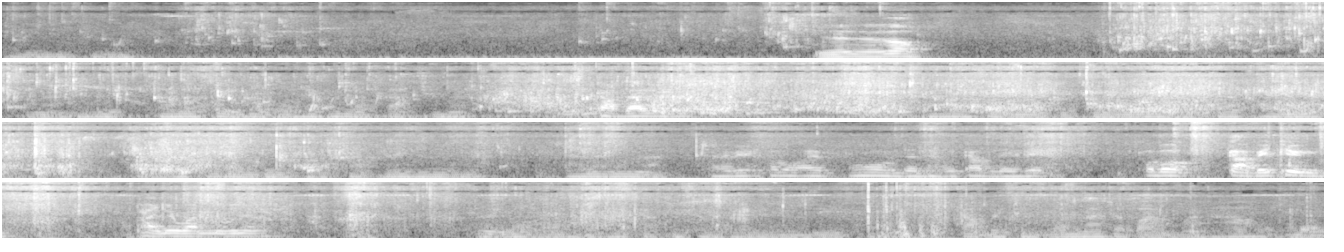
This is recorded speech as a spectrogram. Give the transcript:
ธุนะทุกคน อยู่นั่น เลยก็ท่านฤาษีบอกว่าให้เพิ่งกลับใช่ไหมกลับได้เลยท่านฤาษีบอกกับเราว่าถ้าท่านท่านเดินทางกลับได้เลยนะท่านนั่งหลับใช่พี่เขาบอกให้พ่อผมเดินทางกลับเลยพี่เขาบอกกลับไปถึงภายในวันนี้นะท่านบอกว่าให้กลับไปถึงภายในวันนี้กลับไปถึงก็น่าจะประมาณห้าหกโมง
